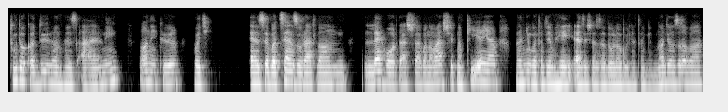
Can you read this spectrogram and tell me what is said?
tudok a dühömhöz állni, anélkül, hogy ezzel a cenzurátlan lehordásában a másiknak kiéljem, hanem nyugodtan tudjam, hé, ez és ez a dolog, úgy látom, engem nagyon zavar,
